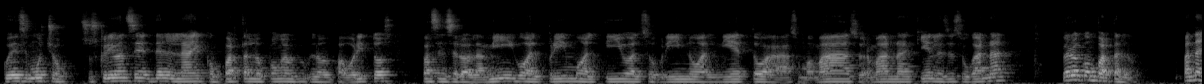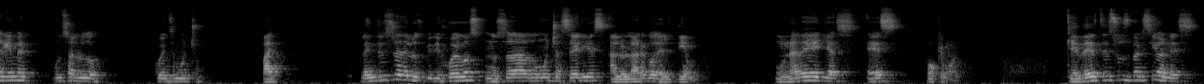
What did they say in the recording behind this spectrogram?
Cuídense mucho, suscríbanse, denle like, compártanlo, pónganlo en favoritos, pásenselo al amigo, al primo, al tío, al sobrino, al nieto, a su mamá, a su hermana, quien les dé su gana, pero compártanlo. Panda Gamer, un saludo, cuídense mucho, bye. La industria de los videojuegos nos ha dado muchas series a lo largo del tiempo. Una de ellas es Pokémon, que desde sus versiones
